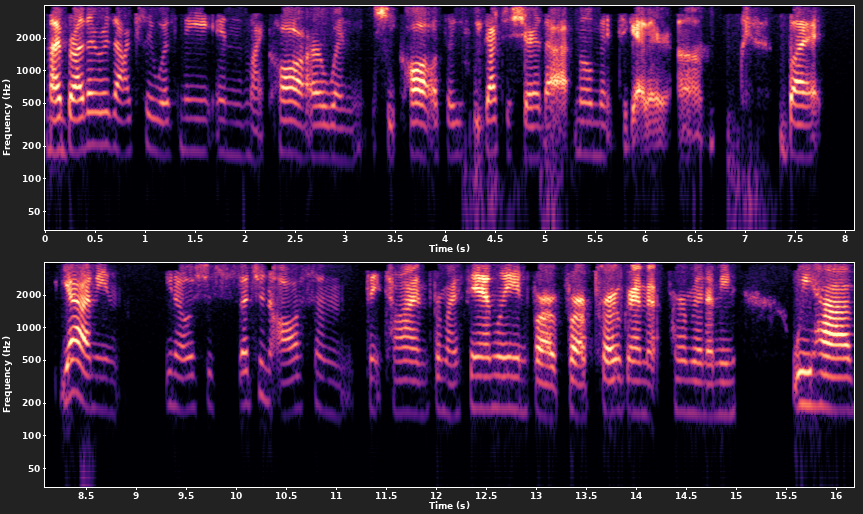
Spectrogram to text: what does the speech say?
my brother was actually with me in my car when she called, so we got to share that moment together. Um, but yeah, I mean, you know, it's just such an awesome th- time for my family and for our for our program at Furman. I mean, we have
